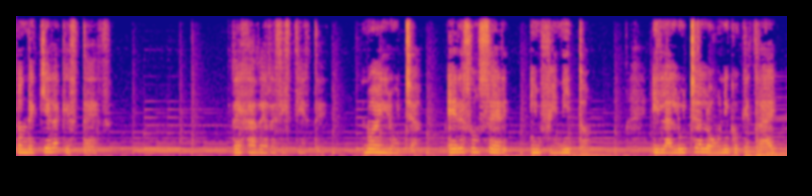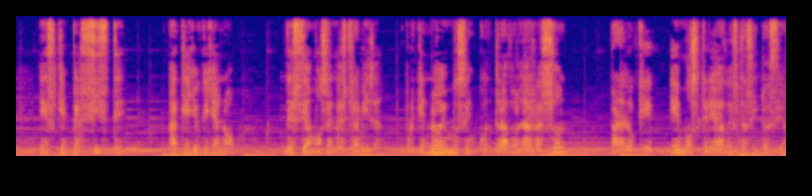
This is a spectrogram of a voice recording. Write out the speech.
donde quiera que estés, deja de resistirte. No hay lucha. Eres un ser infinito y la lucha lo único que trae es que persiste aquello que ya no deseamos en nuestra vida, porque no hemos encontrado la razón para lo que hemos creado esta situación.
